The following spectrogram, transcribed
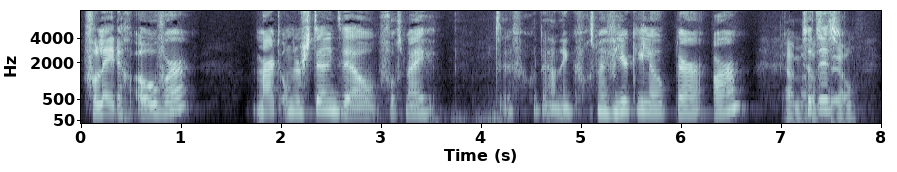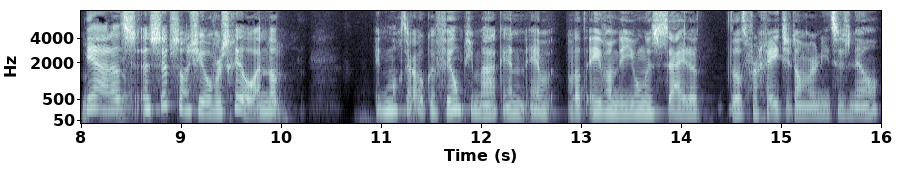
volledig over. Maar het ondersteunt wel, volgens mij, even goed nadenken, volgens mij 4 kilo per arm. Ja, maar Dus dat is is- veel. ja, dat is een substantieel verschil. En dat, ik mocht daar ook een filmpje maken. En, en wat een van de jongens zei, dat, dat vergeet je dan weer niet zo snel.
